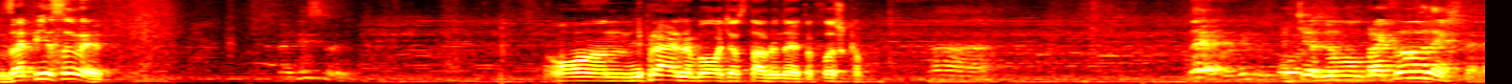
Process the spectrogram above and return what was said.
Записывает. Записывает? Он неправильно была у тебя вставлена эта флешка. Да, я пробегу. А что, думал, проколы, что ли?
